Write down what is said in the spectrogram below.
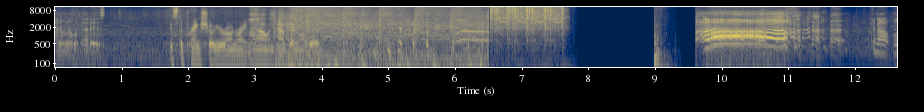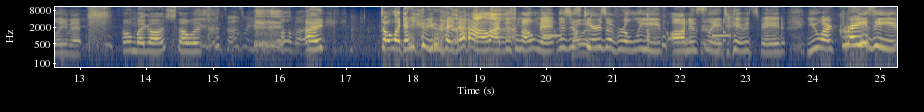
I don't know what that is. it's the prank show you're on right now and have been all day. Ah! Cannot believe it. Oh my gosh, that was. Tell us what you think of all of us. I don't like any of you right now at this moment. This Tell is tears of relief, honestly. David Spade, you are crazy.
